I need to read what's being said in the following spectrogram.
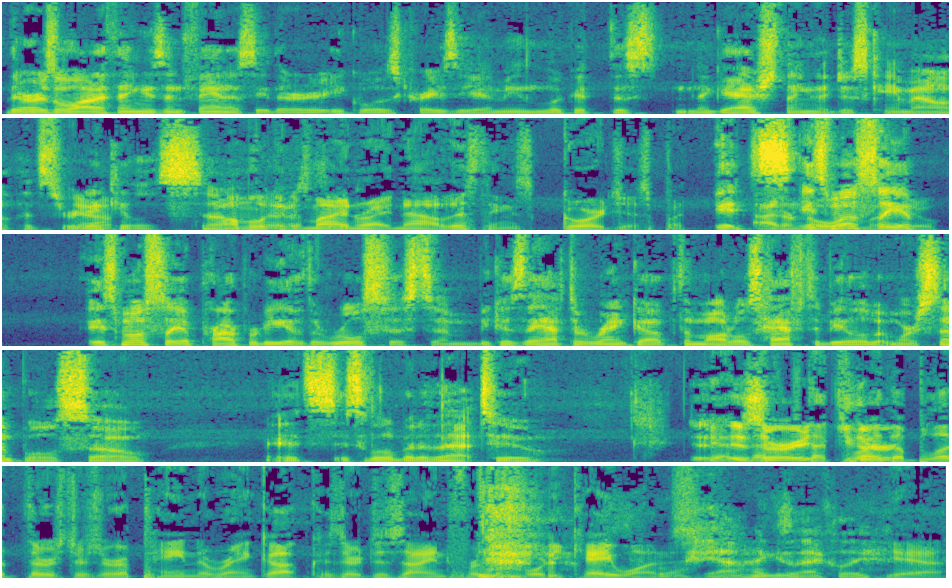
there is a lot of things in fantasy that are equal as crazy. I mean, look at this Nagash thing that just came out. That's ridiculous. So Well, I'm looking at mine cool. right now. This thing's gorgeous, but it's I don't know it's what I'm mostly a do. it's mostly a property of the rule system because they have to rank up. The models have to be a little bit more simple. So it's it's a little bit of that too. Yeah, is that- there that's either why the bloodthirsters are a pain to rank up because they're designed for the 40k ones. Yeah, exactly. Yeah.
